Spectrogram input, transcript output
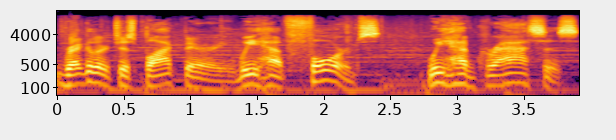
regular just blackberry, we have forbs, we have grasses,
